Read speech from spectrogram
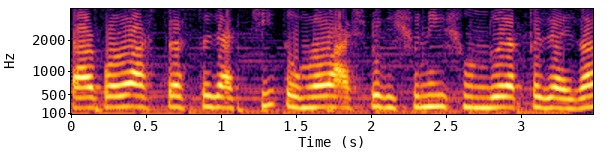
তারপরও আস্তে আস্তে যাচ্ছি। তোমরাও আসবে, ভীষণই সুন্দর একটা জায়গা।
